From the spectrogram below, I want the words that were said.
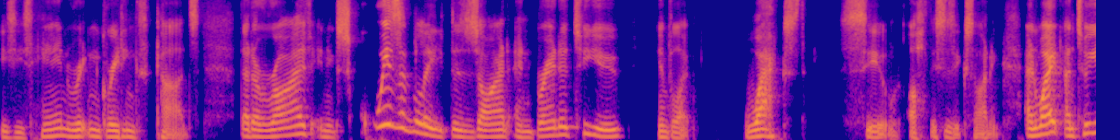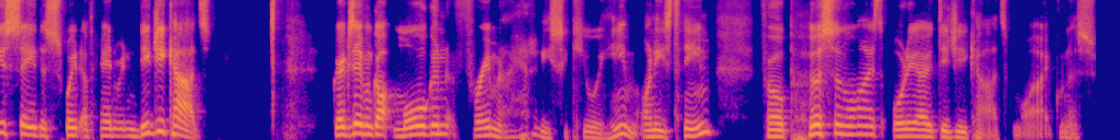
is his handwritten greetings cards that arrive in exquisitely designed and branded to you envelope, waxed, sealed. Oh, this is exciting. And wait until you see the suite of handwritten digi cards. Greg's even got Morgan Freeman. How did he secure him on his team for personalized audio digi cards? My goodness.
